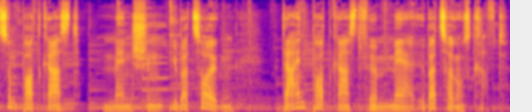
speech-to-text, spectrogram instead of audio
zum Podcast Menschen überzeugen, dein Podcast für mehr Überzeugungskraft.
